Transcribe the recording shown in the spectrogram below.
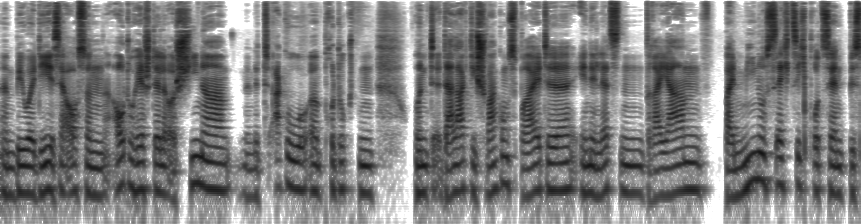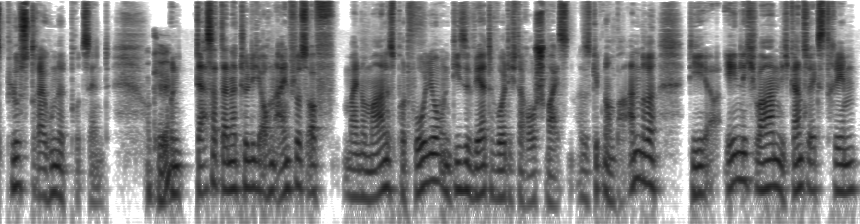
Ja. Ähm, BYD ist ja auch so ein Autohersteller aus China mit Akkuprodukten und da lag die Schwankungsbreite in den letzten drei Jahren bei minus 60 Prozent bis plus 300 Prozent. Okay. Und das hat dann natürlich auch einen Einfluss auf mein normales Portfolio und diese Werte wollte ich da rausschmeißen. Also es gibt noch ein paar andere, die ähnlich waren, nicht ganz so extrem.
